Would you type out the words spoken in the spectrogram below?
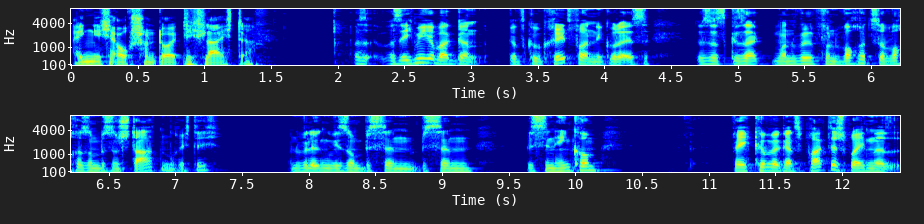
eigentlich auch schon deutlich leichter. Was, was ich mich aber ganz, ganz konkret fand, Nikola, ist, du hast gesagt, man will von Woche zu Woche so ein bisschen starten, richtig? Man will irgendwie so ein bisschen, bisschen, bisschen hinkommen. Vielleicht können wir ganz praktisch sprechen. Also,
